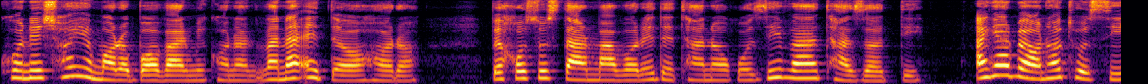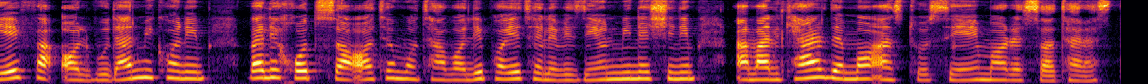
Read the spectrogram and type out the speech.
کنش های ما را باور می کنند و نه ادعاها را به خصوص در موارد تناقضی و تضادی. اگر به آنها توصیه فعال بودن می کنیم ولی خود ساعات متوالی پای تلویزیون می نشینیم عملکرد ما از توصیه ما رساتر است.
